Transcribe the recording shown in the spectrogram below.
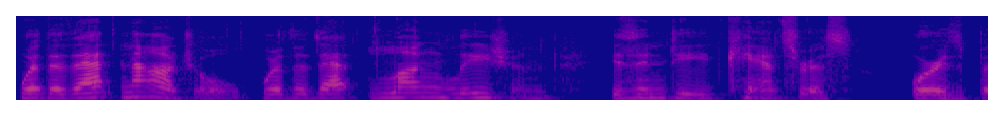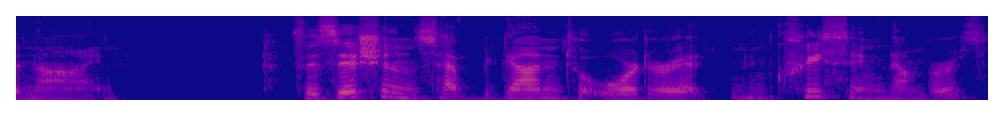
whether that nodule, whether that lung lesion is indeed cancerous or is benign. Physicians have begun to order it in increasing numbers,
